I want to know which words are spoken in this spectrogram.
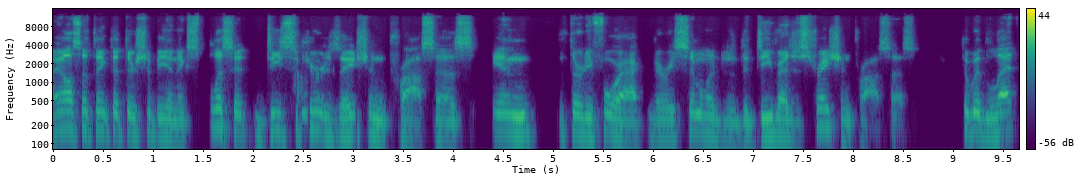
I also think that there should be an explicit desecuritization process in the 34 Act, very similar to the deregistration process, that would let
